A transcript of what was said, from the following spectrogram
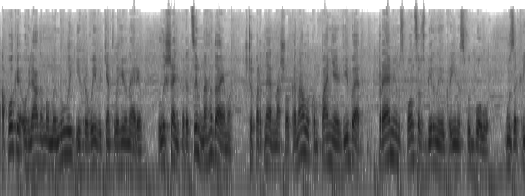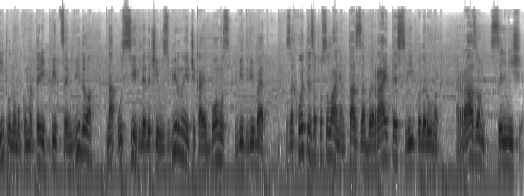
А поки оглянемо минулий ігровий вікенд легіонерів. Лишень перед цим нагадаємо, що партнер нашого каналу компанія VBET, преміум спонсор збірної України з футболу. У закріпленому коментарі під цим відео на усіх глядачів збірної чекає бонус від Вібет. Заходьте за посиланням та забирайте свій подарунок. Разом сильніші!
